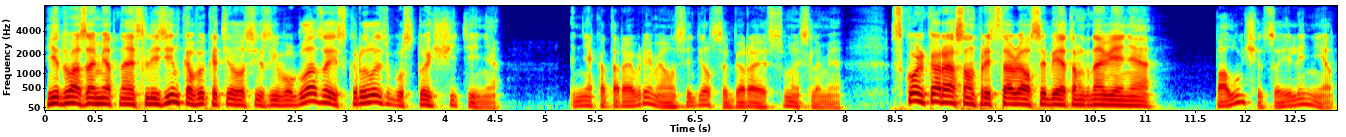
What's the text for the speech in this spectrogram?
Едва заметная слезинка выкатилась из его глаза и скрылась в густой щетине. Некоторое время он сидел, собираясь с мыслями. Сколько раз он представлял себе это мгновение? Получится или нет?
